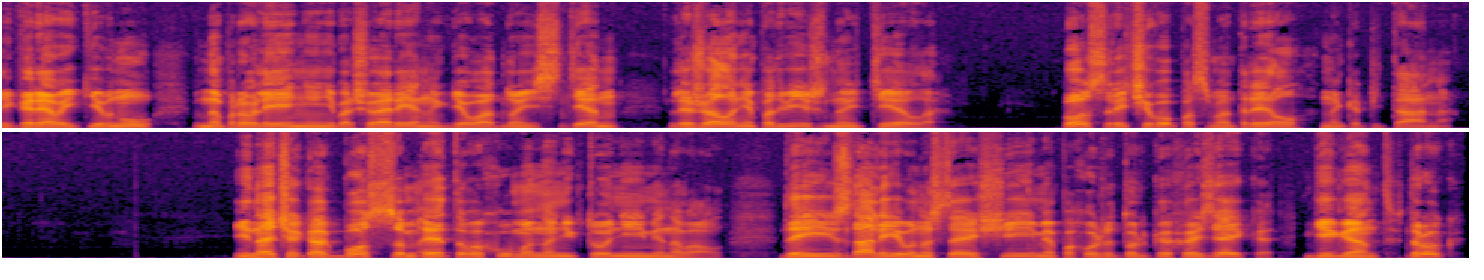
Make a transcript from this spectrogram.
И Корявый кивнул в направлении небольшой арены, где у одной из стен лежало неподвижное тело, после чего посмотрел на капитана. Иначе как боссом этого Хумана никто не именовал. Да и знали его настоящее имя, похоже, только хозяйка, гигант Дрог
